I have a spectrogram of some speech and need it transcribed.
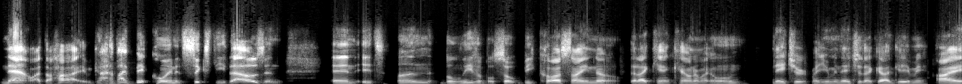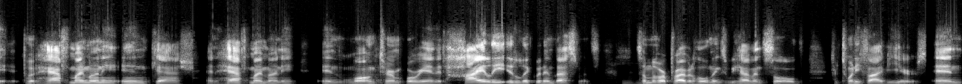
now at the high. We got to mm-hmm. buy bitcoin at 60000 and it's unbelievable. So because i know that i can't count on my own nature, my human nature that God gave me, I put half my money in cash and half my money in long term oriented, highly illiquid investments. Mm-hmm. Some of our private holdings we haven't sold for 25 years. And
